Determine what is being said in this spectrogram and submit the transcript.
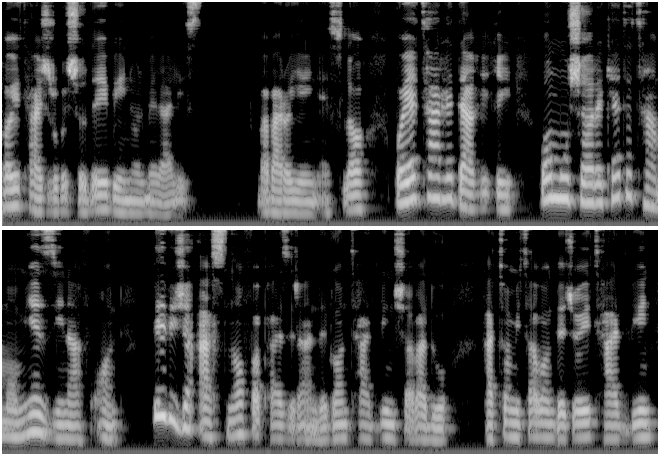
های تجربه شده بین المللی است و برای این اصلاح باید طرح دقیقی با مشارکت تمامی زینفعان به ویژه اصناف و پذیرندگان تدوین شود و حتی می‌توان به جای تدوین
